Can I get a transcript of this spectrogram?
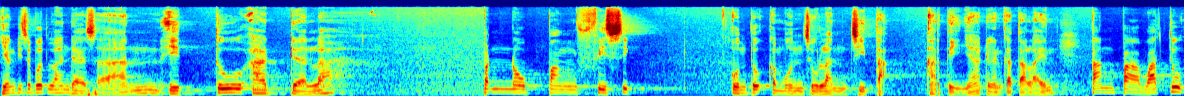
Yang disebut landasan itu adalah penopang fisik untuk kemunculan cita. Artinya dengan kata lain, tanpa waktu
